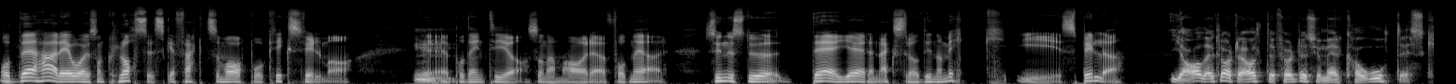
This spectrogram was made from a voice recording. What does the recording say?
Og det her er jo en sånn klassisk effekt som var på krigsfilmer eh, Mm. på den tida, som de har eh, fått med her. Synes du det gir en ekstra dynamikk i spillet? Ja, det er klart, alt det føltes jo mer kaotisk.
